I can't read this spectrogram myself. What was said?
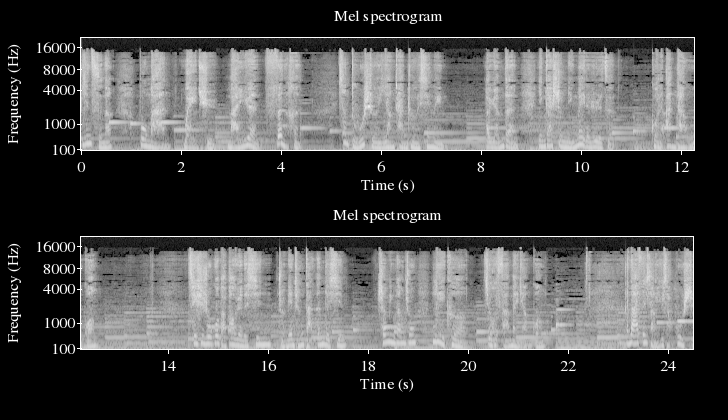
因此呢，不满、委屈、埋怨、愤恨，像毒蛇一样缠住了心灵，把原本应该是明媚的日子过得暗淡无光。其实，如果把抱怨的心转变成感恩的心，生命当中立刻就会洒满阳光。跟大家分享一个小故事：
